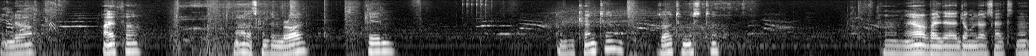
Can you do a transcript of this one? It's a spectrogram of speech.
Jongleur. Alpha. Ja, das könnte ein Brawl geben. Ähm, könnte. Sollte, müsste. Ähm, ja, weil der Jongleur ist halt, ne?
